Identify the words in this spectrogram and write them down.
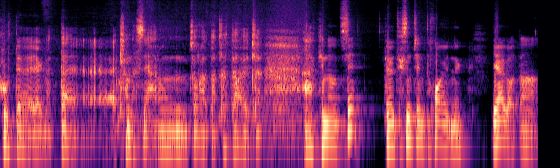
хүүтэй яг надтай адилхан насны 16 7-тай хоёлаа а кино үзсэн. Тэгээ тэгсэн чинь тухайн үед нэг яг одоо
